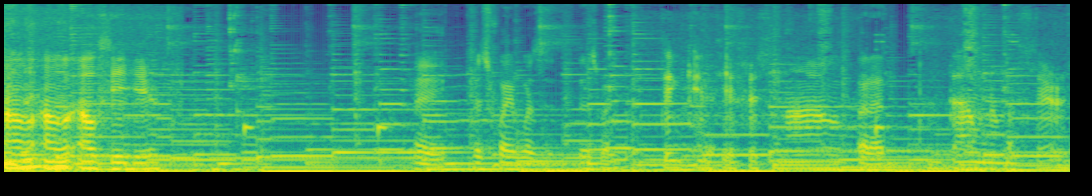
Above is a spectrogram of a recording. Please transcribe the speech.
I'll, I'll, I'll see you. Hey, which way was it? This way? I think NTF is now Hold on. down on the stairs.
